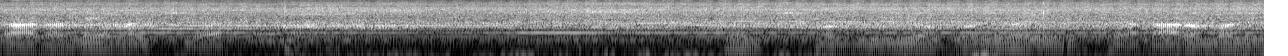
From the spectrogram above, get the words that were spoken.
God, I need a like here. Like for real, bro, you don't pay a lot of money.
